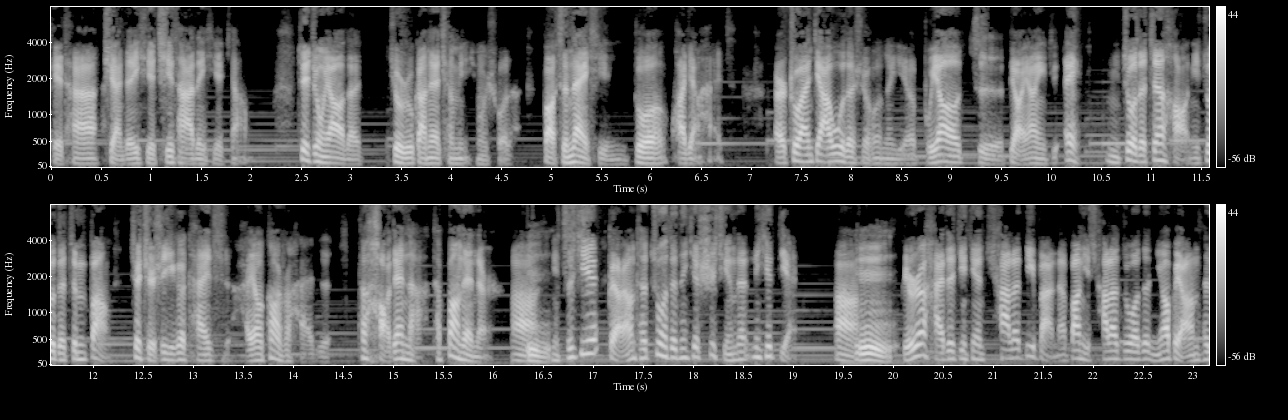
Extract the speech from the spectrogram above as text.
给他选择一些其他的一些家务。最重要的就如刚才陈敏兄说的，保持耐心，多夸奖孩子。而做完家务的时候呢，也不要只表扬一句，哎，你做的真好，你做的真棒，这只是一个开始，还要告诉孩子他好在哪，他棒在哪儿啊？你直接表扬他做的那些事情的那些点啊，嗯，比如说孩子今天擦了地板呢，帮你擦了桌子，你要表扬他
